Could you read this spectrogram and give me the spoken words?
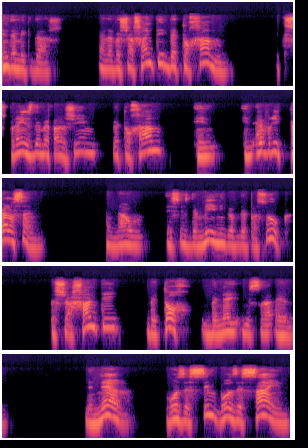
in the מקדש, אלא ושכנתי בתוכם. Explains the מפרשים בתוכם in, in every person. And now this is the meaning of the Pasuk. ושכנתי בתוך בני ישראל. The ner was a, sim, was a sign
